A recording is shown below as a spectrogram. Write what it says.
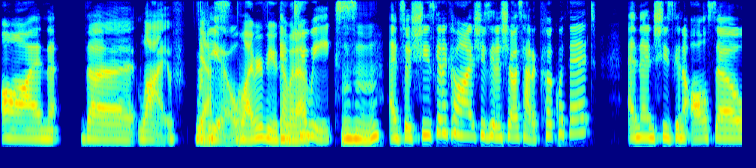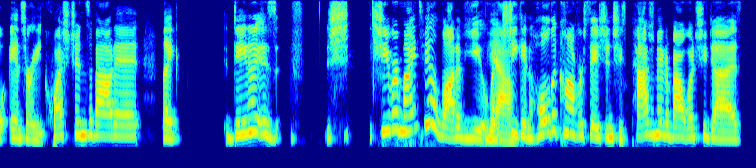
on the live review Live review coming up. in coming two up. weeks. hmm And so she's going to come on, she's going to show us how to cook with it. And then she's going to also answer any questions about it. Like Dana is, she, she reminds me a lot of you. Like Yeah. she can hold a conversation. She's passionate about what she does,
